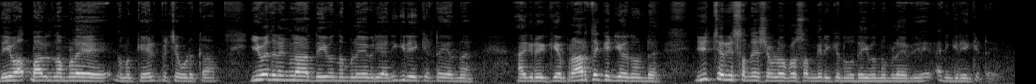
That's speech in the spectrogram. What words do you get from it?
ദൈവാത്മാവിൽ നമ്മളെ നമുക്ക് ഏൽപ്പിച്ചു കൊടുക്കാം. ഈ വചനങ്ങളാൽ ദൈവം നമ്മളെ അവരെ അനുഗ്രഹിക്കട്ടെ എന്ന് ആഗ്രഹിക്കുകയും പ്രാർത്ഥിക്കുകയും ചെയ്യുന്നുണ്ട്. ഈ ചെറിയ സന്ദേശങ്ങളൊക്കെ സംഹരിക്കുന്നു ദൈവം നമ്മളെ അവരെ അനുഗ്രഹിക്കട്ടെ.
